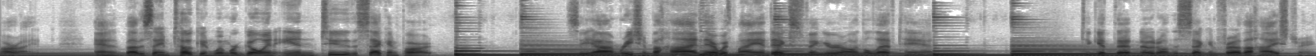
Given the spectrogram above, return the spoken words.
All right. And by the same token, when we're going into the second part, see how I'm reaching behind there with my index finger on the left hand to get that note on the second fret of the high string.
